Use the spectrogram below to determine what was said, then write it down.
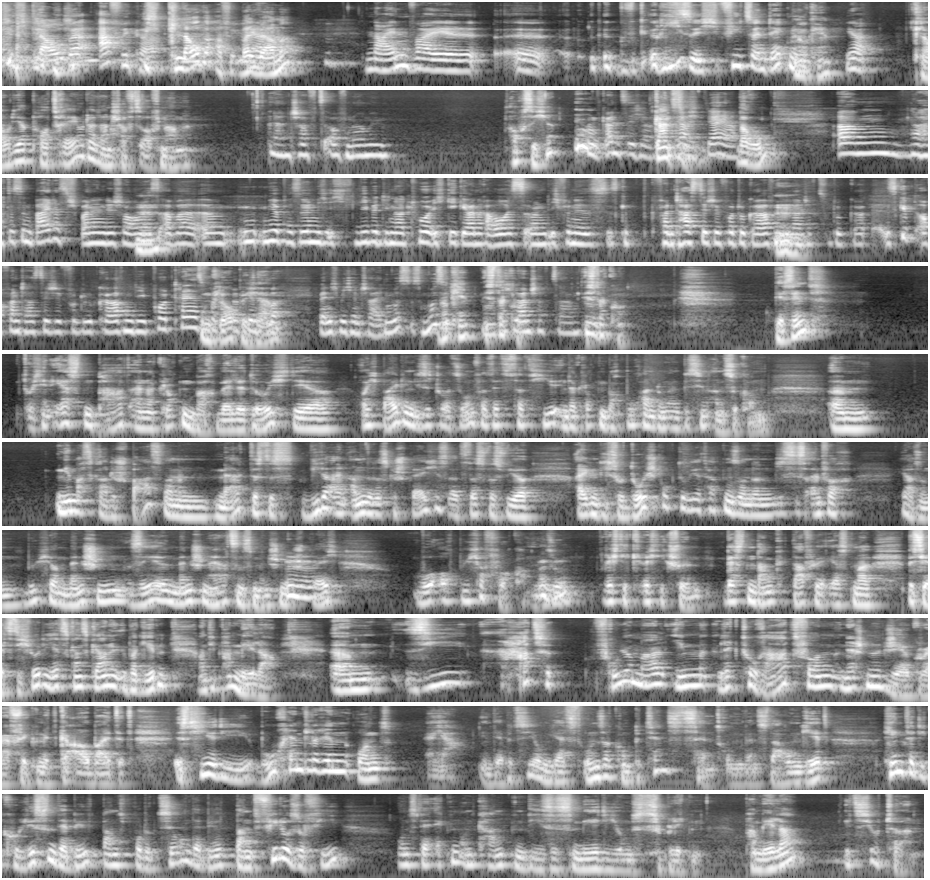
Ich glaube Afrika. Ich glaube Afrika. Weil Ja. wärmer? Nein, weil äh, riesig, viel zu entdecken. Okay. Ja. Claudia, Porträt oder Landschaftsaufnahme? Landschaftsaufnahme. Auch sicher? Hm, Ganz sicher. Ganz ja, sicher. Ja, ja. Warum? Ähm, ach, das sind beides spannende Genres, Mhm. aber ähm, mir persönlich, ich liebe die Natur, ich gehe gern raus und ich finde, es, es gibt fantastische Fotografen, Mhm. die Landschaftsfotografen. Es gibt auch fantastische Fotografen, die Porträts Unglaublich, fotografieren, ja. aber wenn ich mich entscheiden muss, das muss Okay, ich, muss ist ich. Landschaft sagen. Ist d'accord. Wir sind durch den ersten Part einer Glockenbach-Welle durch, der euch beide in die Situation versetzt hat, hier in der Glockenbach-Buchhandlung ein bisschen anzukommen. Ähm, mir macht es gerade Spaß, weil man merkt, dass das wieder ein anderes Gespräch ist als das, was wir eigentlich so durchstrukturiert hatten, sondern es ist einfach ja, so ein Bücher-, Menschen-, Seelen-, Menschen-, Herzensmenschen-Gespräch, wo auch Bücher vorkommen. Also richtig, richtig schön. Besten Dank dafür erstmal bis jetzt. Ich würde jetzt ganz gerne übergeben an die Pamela. Ähm, sie hat früher mal im Lektorat von National Geographic mitgearbeitet, ist hier die Buchhändlerin und ja, in der Beziehung jetzt unser Kompetenzzentrum, wenn es darum geht, hinter die Kulissen der Bildbandproduktion, der Bildbandphilosophie und der Ecken und Kanten dieses Mediums zu blicken. Pamela, it's your turn.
